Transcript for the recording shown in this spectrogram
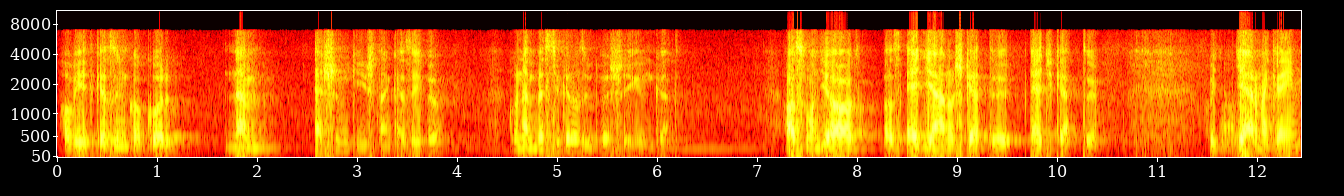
Ha védkezünk, akkor nem esünk ki Isten kezéből. Akkor nem veszük el az üdvösségünket. Azt mondja az 1 János 2, 1-2, hogy gyermekeim,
